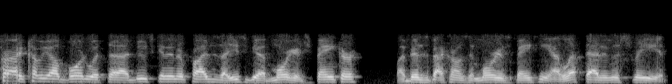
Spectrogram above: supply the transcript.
Prior to coming on board with uh, Nu Skin Enterprises, I used to be a mortgage banker. My business background is in mortgage banking. I left that industry at,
